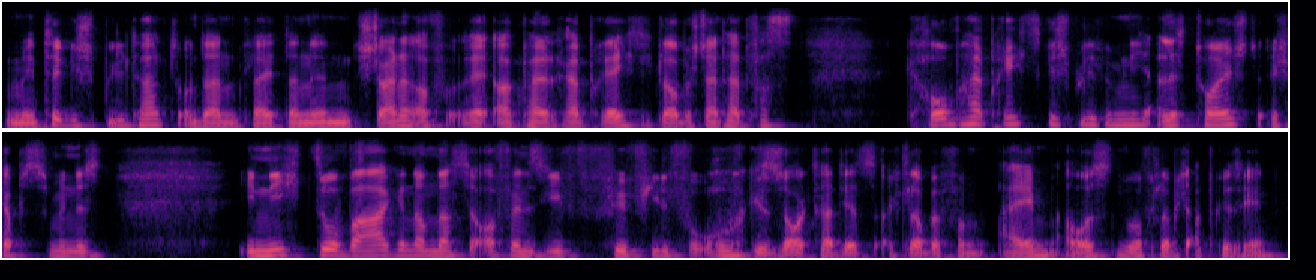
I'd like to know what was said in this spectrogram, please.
Mitte gespielt hat und dann vielleicht dann in Steiner auf, auf halb, halb rechts. Ich glaube, Steiner hat fast kaum halb rechts gespielt, wenn mich nicht alles täuscht. Ich habe es zumindest ihn nicht so wahrgenommen, dass er offensiv für viel Furore gesorgt hat. Jetzt, ich glaube, von einem Außenwurf, glaube ich, abgesehen.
